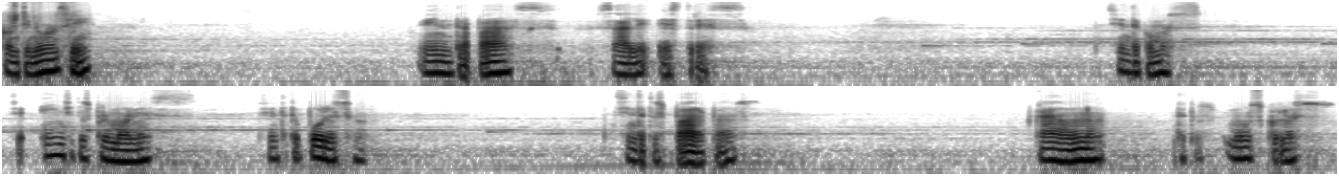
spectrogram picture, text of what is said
continúa así. Entra paz, sale estrés. Siente cómo se hincha tus pulmones. Siente tu pulso. Siente tus párpados. Cada uno de tus músculos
